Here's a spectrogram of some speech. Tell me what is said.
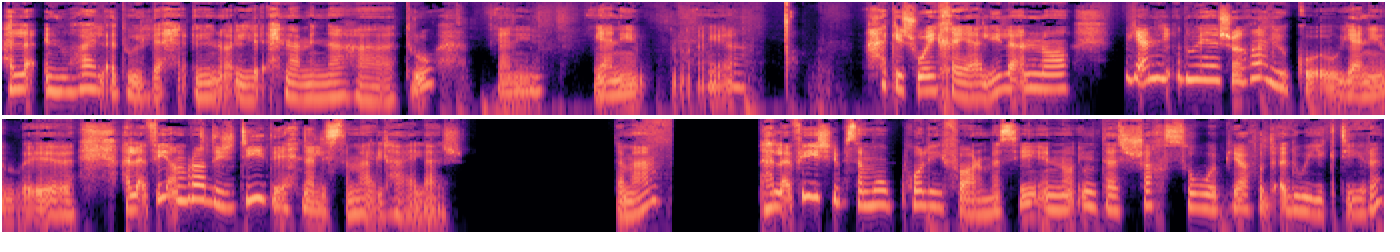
هلأ إنه هاي الأدوية اللي, اللي إحنا عملناها تروح؟ يعني يعني حكي شوي خيالي لأنه يعني الأدوية شغالة يعني آه، هلأ في أمراض جديدة إحنا لسه ما لها علاج. تمام؟ هلا في شيء بسموه بولي فارماسي إنه أنت الشخص هو بياخذ أدوية كثيره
